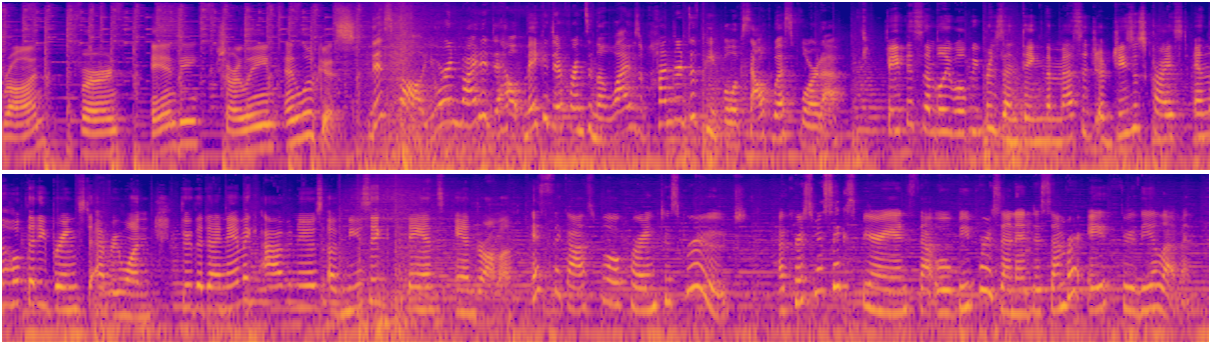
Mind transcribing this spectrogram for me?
Ron, Fern, Andy, Charlene, and Lucas. This fall, you are invited to help make a difference in the lives of hundreds of people of Southwest Florida. Faith Assembly will be presenting the message of Jesus Christ and the hope that he brings to everyone through the dynamic avenues of music, dance, and drama. It's the Gospel according to Scrooge, a Christmas experience that will be presented December 8th through the 11th.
